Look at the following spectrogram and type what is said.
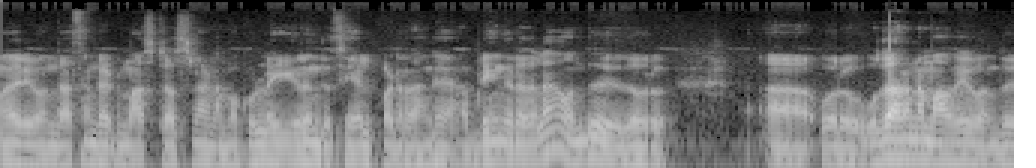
மாதிரி வந்து அசண்டட் மாஸ்டர்ஸ்லாம் நமக்குள்ளே இருந்து செயல்படுறாங்க அப்படிங்கிறதெல்லாம் வந்து இது ஒரு ஒரு உதாரணமாகவே வந்து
